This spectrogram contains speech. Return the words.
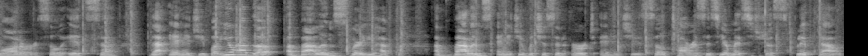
water. So it's uh, that energy, but you have the a balance where you have a balanced energy, which is an earth energy. So Taurus is your message just flipped out.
